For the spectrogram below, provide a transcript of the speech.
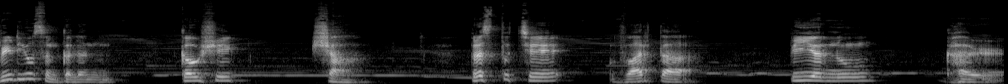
video સંકલન કૌશિક શાહ. પ્રસ્તુત છે વાર્તા પિયરનું ઘર.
